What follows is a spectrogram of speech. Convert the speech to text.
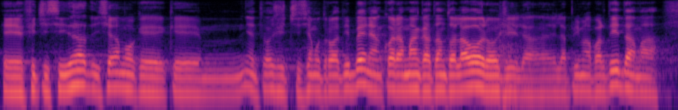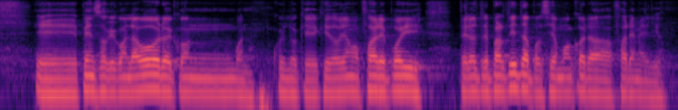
eh, fisicità, diciamo che, che niente, oggi ci siamo trovati bene, ancora manca tanto lavoro, oggi la, è la prima partita, ma eh, penso che con lavoro e con bueno, quello che, che dobbiamo fare poi per altre partite possiamo ancora fare meglio.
